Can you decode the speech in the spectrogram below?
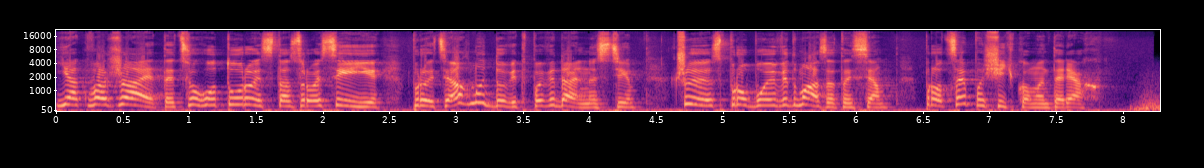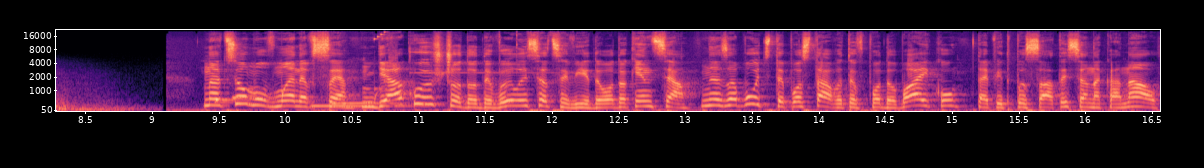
Як вважаєте, цього туриста з Росії притягнуть до відповідальності чи спробує відмазатися? Про це пишіть в коментарях. На цьому в мене все. Дякую, що додивилися це відео до кінця. Не забудьте поставити вподобайку та підписатися на канал.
